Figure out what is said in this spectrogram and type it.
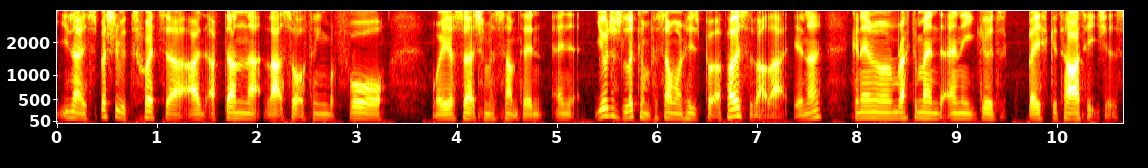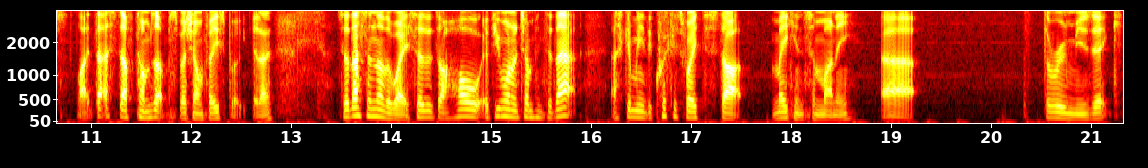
you know, especially with Twitter, I, I've done that that sort of thing before, where you're searching for something and you're just looking for someone who's put a post about that. You know, can anyone recommend any good bass guitar teachers? Like that stuff comes up, especially on Facebook. You know. So that's another way. So there's a whole. If you want to jump into that, that's gonna be the quickest way to start making some money uh, through music.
